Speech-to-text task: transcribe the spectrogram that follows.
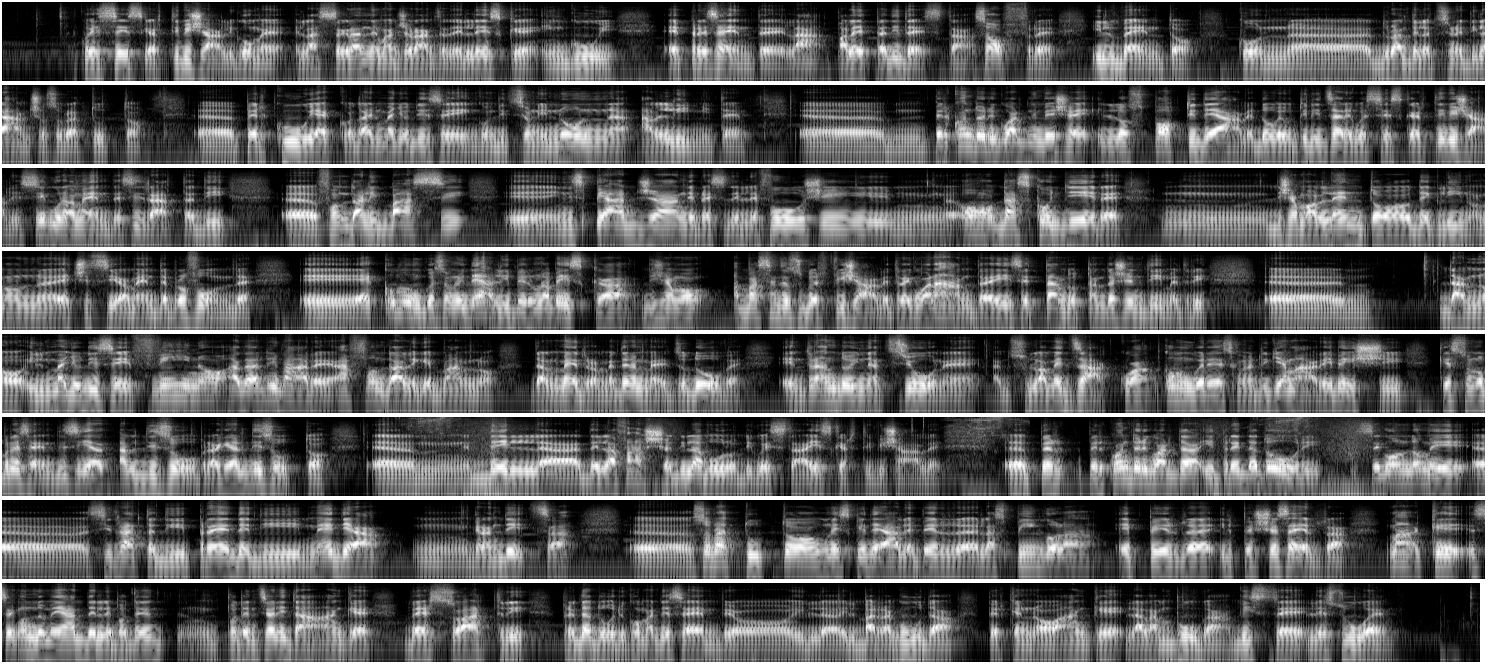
queste esche artificiali come la stragrande maggioranza delle esche in cui è presente la paletta di testa soffre il vento con, eh, durante l'azione di lancio soprattutto, eh, per cui ecco, dà il meglio di sé in condizioni non al limite. Eh, per quanto riguarda invece lo spot ideale dove utilizzare queste esche artificiali, sicuramente si tratta di eh, fondali bassi eh, in spiaggia, nei pressi delle foci mh, mm, o da scogliere mh, mm, diciamo a lento declino, non eccessivamente profonde e comunque sono ideali per una pesca diciamo abbastanza superficiale, tra i 40 e i 70-80 cm. Eh, danno il meglio di sé fino ad arrivare a fondali che vanno dal metro al metro e mezzo dove entrando in azione sulla mezz'acqua comunque riescono a richiamare i pesci che sono presenti sia al di sopra che al di sotto ehm, del, della fascia di lavoro di questa esca artificiale. Eh, per, per, quanto riguarda i predatori, secondo me eh, si tratta di prede di media mh, grandezza eh, soprattutto un'esca ideale per la spigola e per il pesce serra, ma che secondo me ha delle poten potenzialità anche verso altri predatori come ad esempio il, il barracuda, perché no anche la lampuga, viste le sue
